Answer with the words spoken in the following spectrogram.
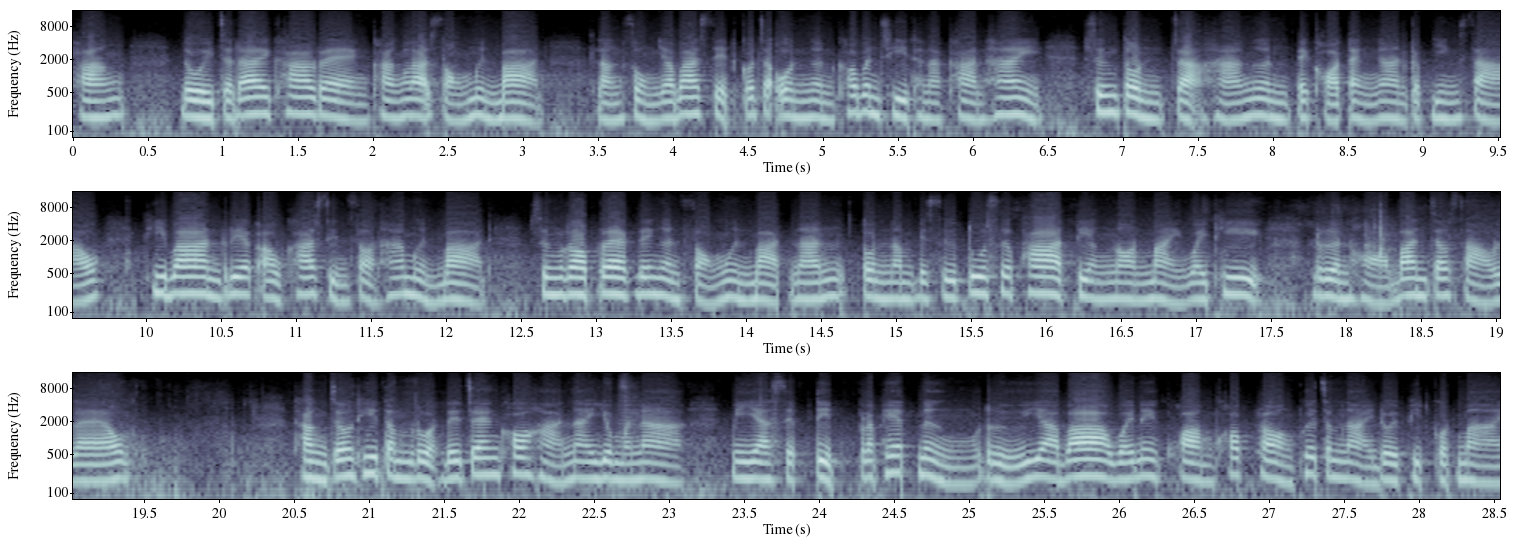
ครั้ง โดยจะได้ค่าแรงครั้งละ 20,000 บาท หลังส่งยาบ้าเสร็จก็จะโอนเงินเข้าบัญชีธนาคารให้ ซึ่งตนจะหาเงินไปขอแต่งงานกับหญิงสาว ที่บ้านเรียกเอาค่าสินสอด 50,000 บาท ซึ่งรอบแรกได้เงิน 20,000 บาทนั้น ตนนำไปซื้อตู้เสื้อผ้าเตียงนอนใหม่ไว้ที่เรือนหอบ้านเจ้าสาวแล้ว ทางเจ้าที่ตำรวจได้แจ้งข้อหานายยมนา มียาเสพติดประเภทหนึ่ง หรือยาบ้าไว้ในความครอบครองเพื่อจำหน่ายโดยผิดกฎหมาย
